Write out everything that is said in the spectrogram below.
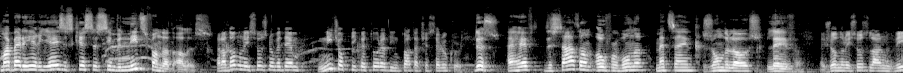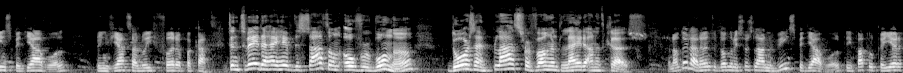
Maar bij de Heer Jezus Christus zien we niets van dat alles. La Domnul Isus nu vedem nicio picătură din toate aceste lucruri. Dus hij heeft de Satan overwonnen met zijn zonderloos leven. Deci Domnul Isus l-a învins pe diavol prin viața lui fără păcat. Ten tweede, hij heeft de Satan overwonnen door zijn plaatsvervangend lijden aan het kruis. În al doilea rând, Domnul Isus l-a învins pe diavol prin faptul că el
